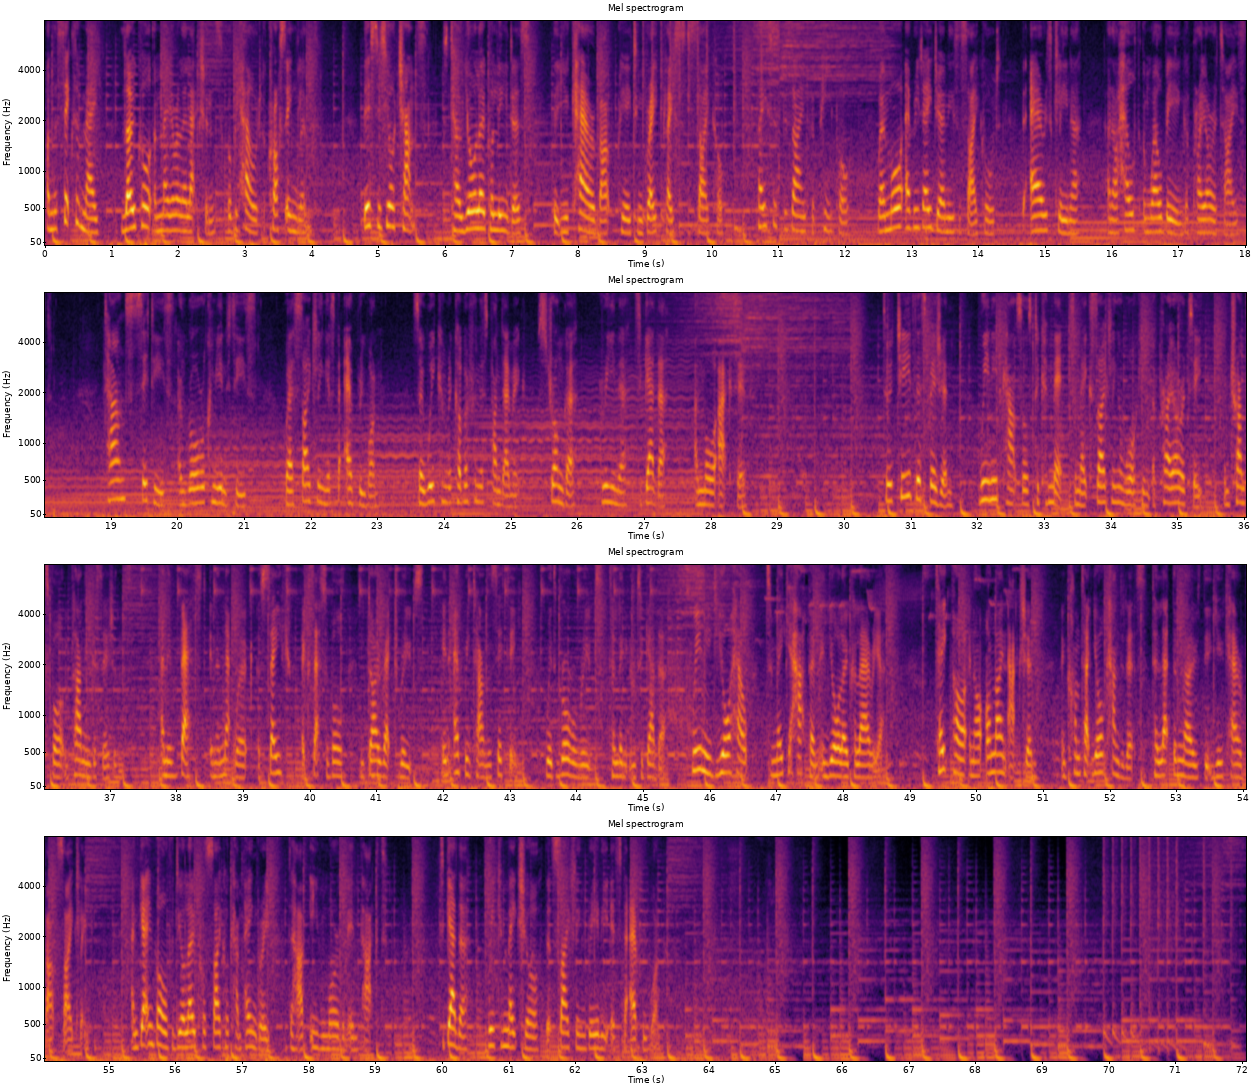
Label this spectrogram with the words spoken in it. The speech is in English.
On the 6th of May, local and mayoral elections will be held across England. This is your chance to tell your local leaders that you care about creating great places to cycle. Places designed for people, where more everyday journeys are cycled, the air is cleaner and our health and well-being are prioritised. Towns, cities and rural communities where cycling is for everyone, so we can recover from this pandemic stronger, greener, together and more active. To achieve this vision, we need councils to commit to make cycling and walking a priority in transport and planning decisions and invest in a network of safe, accessible and direct routes in every town and city, with rural routes to link them together. We need your help to make it happen in your local area. Take part in our online action and contact your candidates to let them know that you care about cycling. And get involved with your local cycle campaign group to have even more of an impact. Together, we can make sure that cycling really is for everyone.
